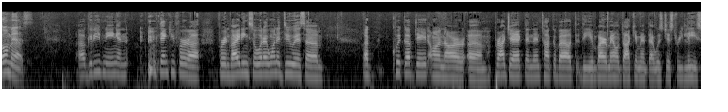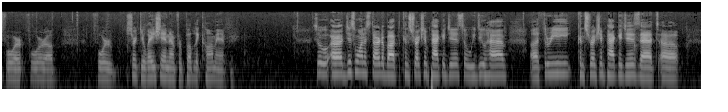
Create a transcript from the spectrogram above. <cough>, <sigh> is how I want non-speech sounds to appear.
Gomez. Uh, good evening, and <clears throat> thank you for uh, for inviting. So, what I want to do is um, a quick update on our um, project, and then talk about the environmental document that was just released for for uh, for circulation and for public comment. So, I uh, just want to start about construction packages. So, we do have uh, three construction packages that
